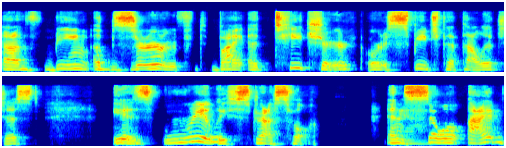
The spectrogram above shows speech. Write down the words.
of being observed by a teacher or a speech pathologist is really stressful. And yeah. so I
